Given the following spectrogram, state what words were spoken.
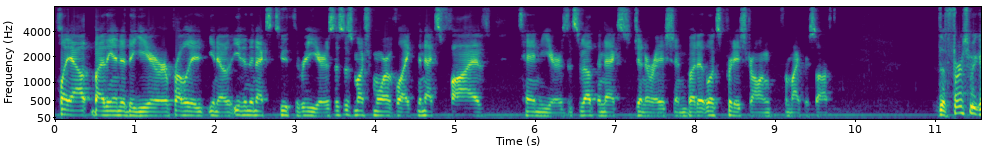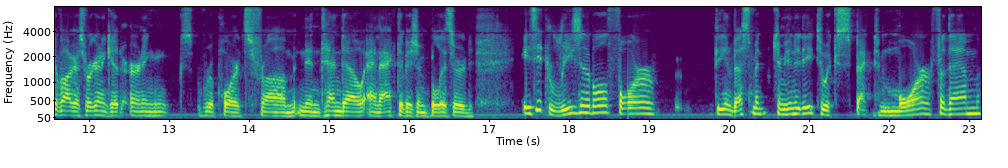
play out by the end of the year or probably, you know, even the next 2-3 years. This is much more of like the next 5 10 years. It's about the next generation, but it looks pretty strong for Microsoft. The first week of August, we're going to get earnings reports from Nintendo and Activision Blizzard. Is it reasonable for the investment community to expect more for them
